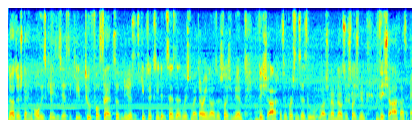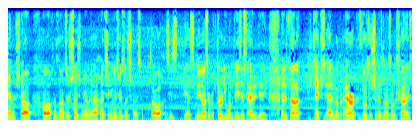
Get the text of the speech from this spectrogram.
nazir shtayim. All these cases, he has to keep two full sets of naziris. Let's keep sixty days. Says that Mishnah Ari nazir shloshim yem visha achas. A person says the lashon of nazir shloshim yem visha achas and a shah. Allah is nazir shloshim echad shein nazir shloshim. Allah he has to be a nazir for thirty-one days. He has to add a day, and it's not a can't just add another hour because no such thing as Nazar Shais,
